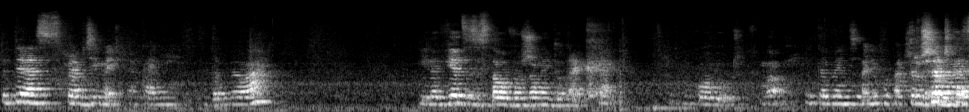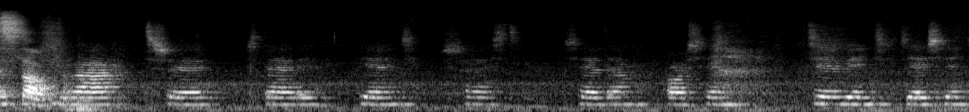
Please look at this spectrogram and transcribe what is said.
To teraz sprawdzimy, ile pani zdobyła. ile wiedzy zostało włożonej do Tak. w głowie uczniów. No, I to będzie Pani popatrzy. troszeczkę zostało. dwa, trzy, cztery, pięć, sześć, siedem, osiem, dziewięć, dziesięć,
